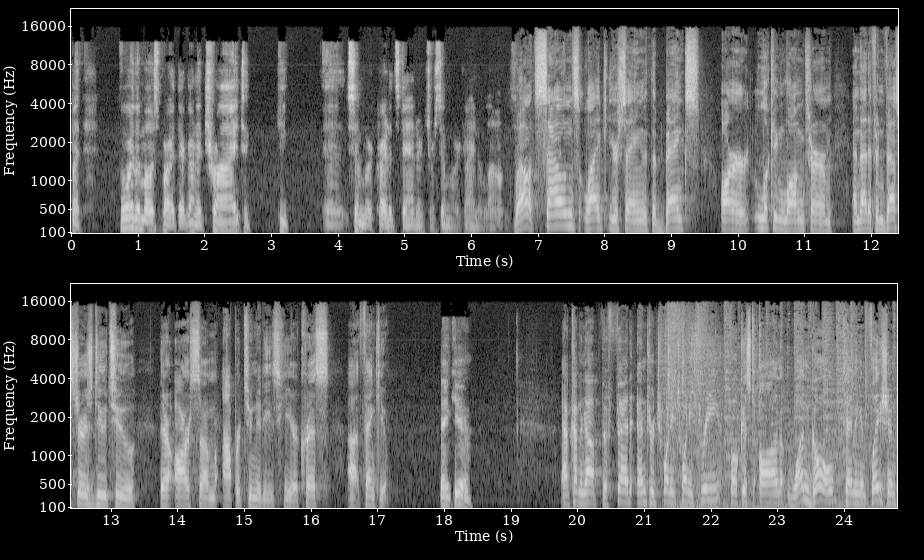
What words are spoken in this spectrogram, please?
but for the most part, they're going to try to uh, similar credit standards or similar kind of loans. Well, it sounds like you're saying that the banks are looking long term and that if investors do too, there are some opportunities here. Chris, uh, thank you. Thank you. Now, coming up, the Fed entered 2023 focused on one goal, taming inflation.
